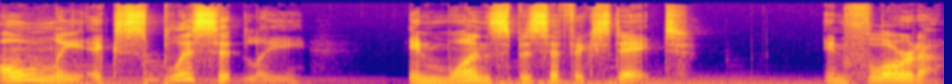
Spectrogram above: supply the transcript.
only explicitly in one specific state, in Florida.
